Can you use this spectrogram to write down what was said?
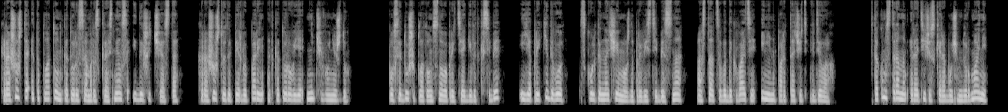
Хорошо, что это Платон, который сам раскраснелся и дышит часто. Хорошо, что это первый парень, от которого я ничего не жду. После душа Платон снова притягивает к себе, и я прикидываю, сколько ночей можно провести без сна, остаться в адеквате и не напортачить в делах. В таком странном эротически рабочем дурмане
